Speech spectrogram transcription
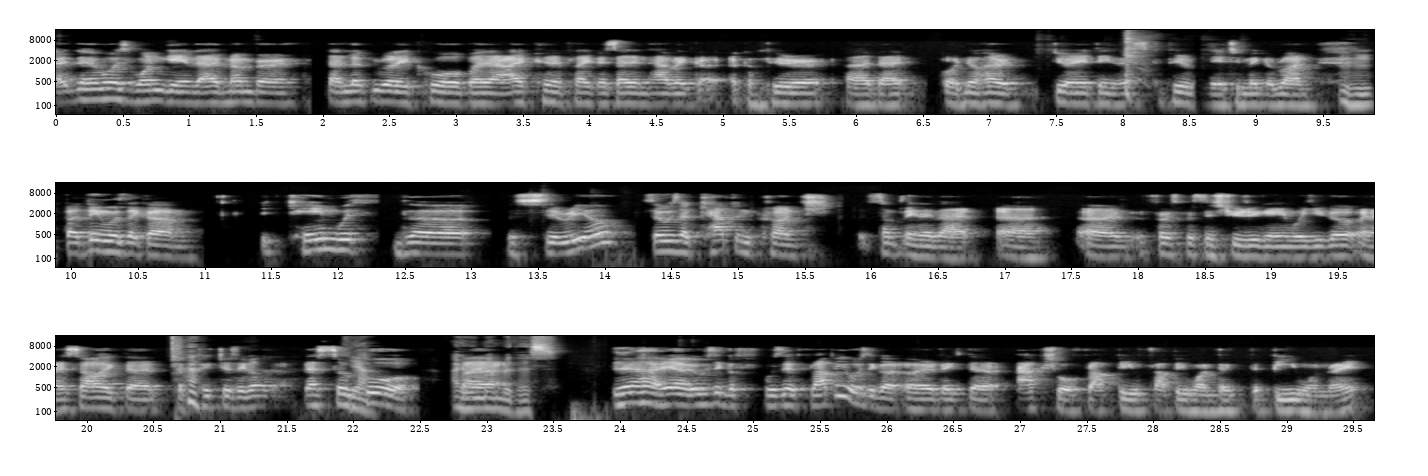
I, there was one game that I remember that looked really cool, but I couldn't play because I didn't have like a, a computer uh, that or know how to do anything that's computer related to make it run. Mhm. But I think it was like um, it came with the the cereal, so it was a Captain Crunch, something like that. Uh, uh, first person shooter game where you go and I saw like the, the pictures like oh that's so Yeah. cool. I Uh, remember this. Yeah, yeah. It was like a was it floppy or was it like, a, uh, like the actual floppy floppy one, the the B one, right?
